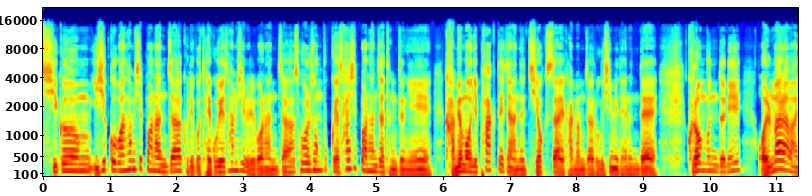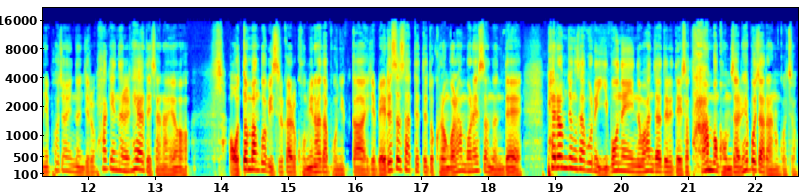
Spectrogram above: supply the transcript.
지금 29번, 30번 환자 그리고 대구의 31번 환자, 서울 성북구의 40번 환자 등등이 감염원이 파악되지 않는 지역사회 감염자로 의심이 되는데 그런 분들이 얼마나 많이 퍼져 있는지를 확인을 해야 되잖아요. 어떤 방법이 있을까를 고민하다 보니까 이제 메르스 사태 때도 그런 걸 한번 했었는데 폐렴 증상으로 입원해 있는 환자들에 대해서 다 한번 검사를 해보자라는 거죠.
